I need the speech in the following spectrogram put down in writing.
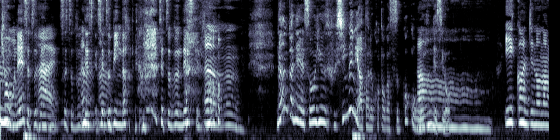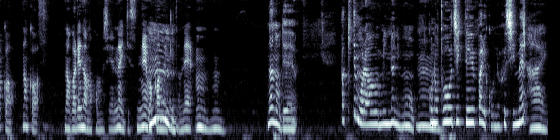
ん今日もね、節分、はい 節分ですけど、うんうん節分だって、節分ですけど、うんうん。なんかね、そういう節目に当たることがすっごく多いんですよ。よ。いい感じのなんか、なんか、流れなのかもしれないですね。わかんないけどね。うんうん。なので、やっぱ来てもらうみんなにも、うんこの当時ってやっぱりこの節目はい。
